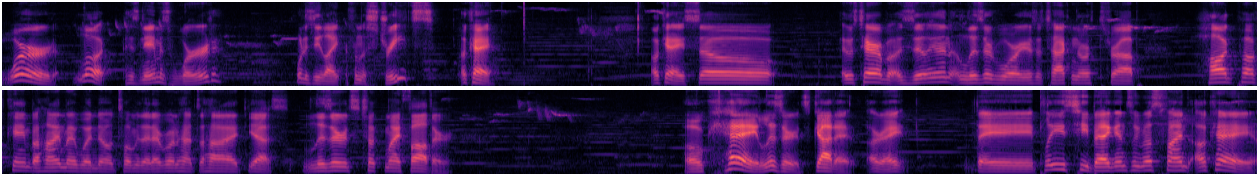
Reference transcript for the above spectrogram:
Word. Look, his name is Word. What is he like? From the streets? Okay. Okay, so it was terrible. A zillion lizard warriors attacked Northrop. Hogpuff came behind my window and told me that everyone had to hide. Yes, lizards took my father. Okay, lizards. Got it. All right. They please T Baggins. We must find. Okay.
